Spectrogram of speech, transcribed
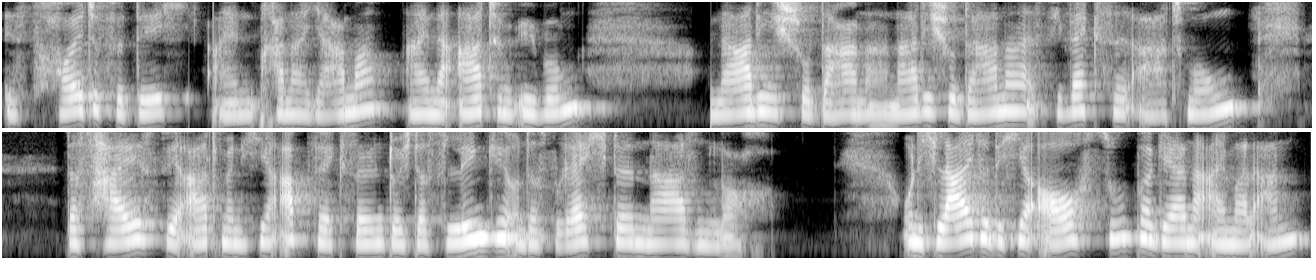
ist heute für dich ein Pranayama, eine Atemübung. Nadi Shodana. Nadi Shodana ist die Wechselatmung. Das heißt, wir atmen hier abwechselnd durch das linke und das rechte Nasenloch. Und ich leite dich hier auch super gerne einmal an.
